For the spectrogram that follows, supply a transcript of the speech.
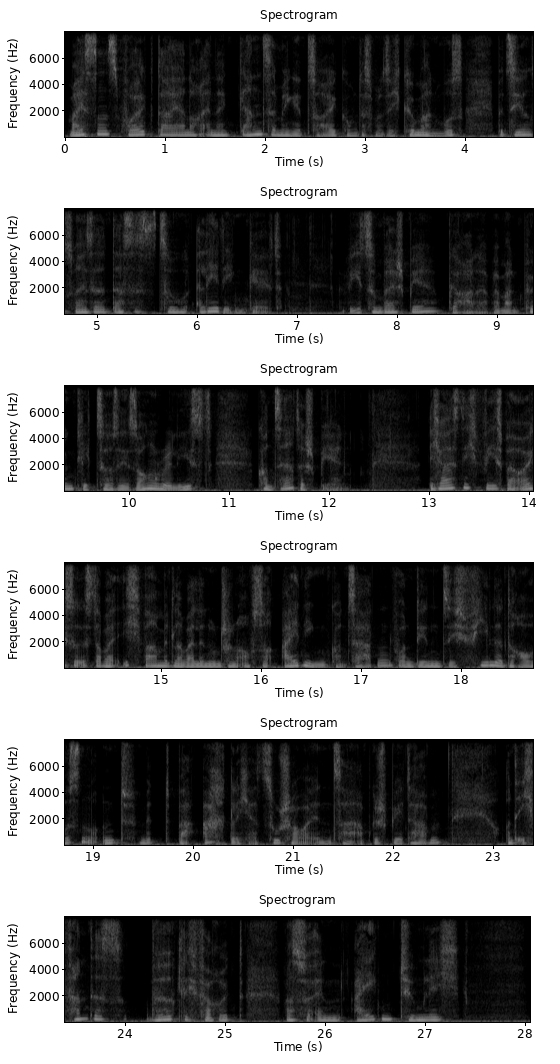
Meistens folgt da ja noch eine ganze Menge Zeug, um das man sich kümmern muss, beziehungsweise dass es zu erledigen gilt. Wie zum Beispiel, gerade wenn man pünktlich zur Saison released, Konzerte spielen. Ich weiß nicht, wie es bei euch so ist, aber ich war mittlerweile nun schon auf so einigen Konzerten, von denen sich viele draußen und mit beachtlicher Zuschauerinnenzahl abgespielt haben. Und ich fand es wirklich verrückt, was für ein eigentümlich,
